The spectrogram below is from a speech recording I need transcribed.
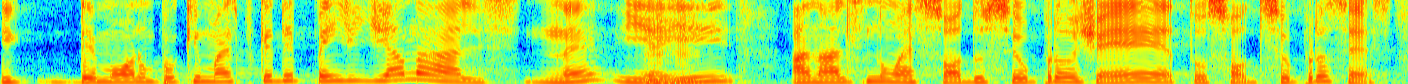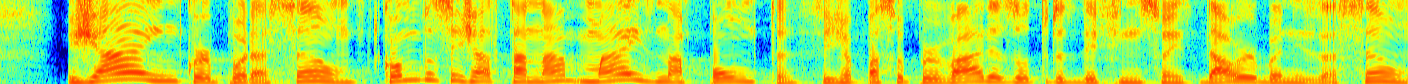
e demora um pouquinho mais porque depende de análise, né? E uhum. aí a análise não é só do seu projeto ou só do seu processo. Já a incorporação, como você já está mais na ponta, você já passou por várias outras definições da urbanização,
